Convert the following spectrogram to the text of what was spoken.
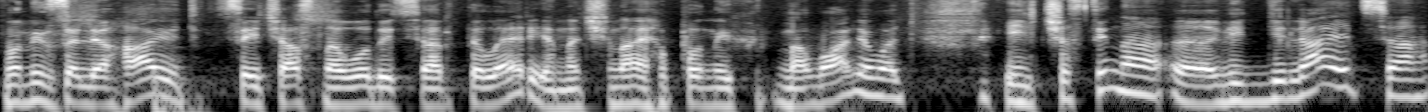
Вони залягають. В цей час наводиться артилерія, починає по них навалювати. І частина е, відділяється,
